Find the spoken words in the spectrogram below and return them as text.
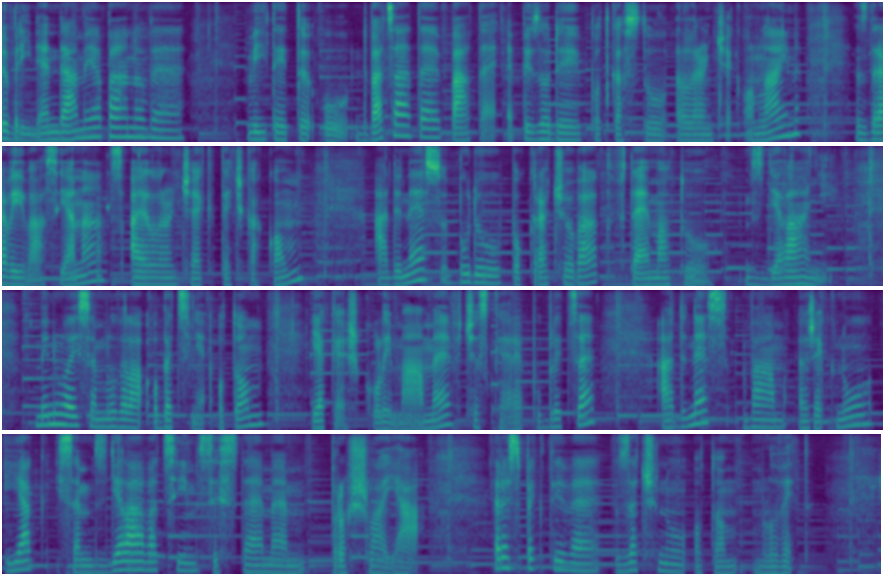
Dobrý den, dámy a pánové. Vítejte u 25. epizody podcastu Learncheck Online. Zdraví vás Jana z ilearncheck.com a dnes budu pokračovat v tématu vzdělání. Minule jsem mluvila obecně o tom, jaké školy máme v České republice a dnes vám řeknu, jak jsem vzdělávacím systémem prošla já. Respektive začnu o tom mluvit.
